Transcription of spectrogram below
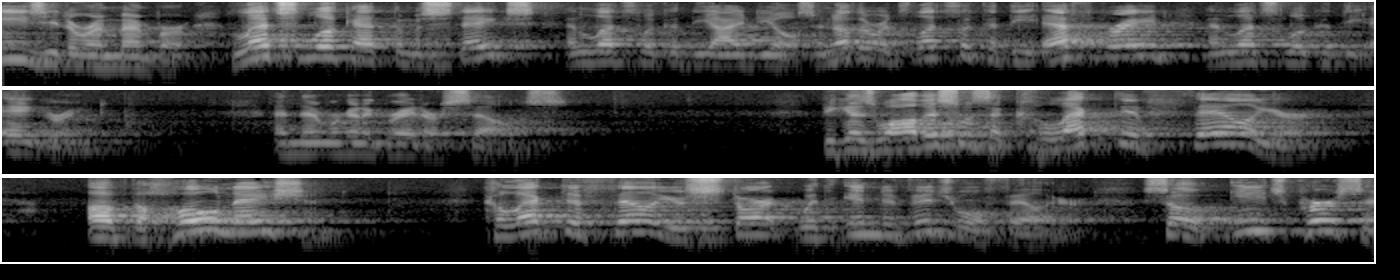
easy to remember. Let's look at the mistakes and let's look at the ideals. In other words, let's look at the F grade and let's look at the A grade. and then we're going to grade ourselves. Because while this was a collective failure of the whole nation, collective failures start with individual failure. So each person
